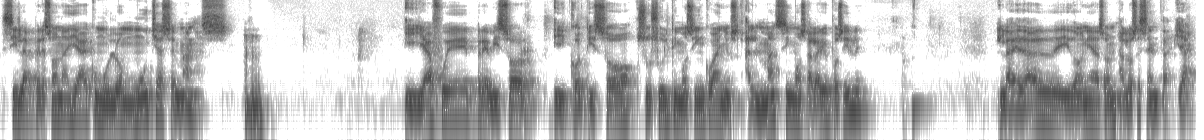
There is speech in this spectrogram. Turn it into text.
si la persona ya acumuló muchas semanas y ya fue previsor y cotizó sus últimos cinco años al máximo salario posible, la edad idónea son a los 60, ya.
